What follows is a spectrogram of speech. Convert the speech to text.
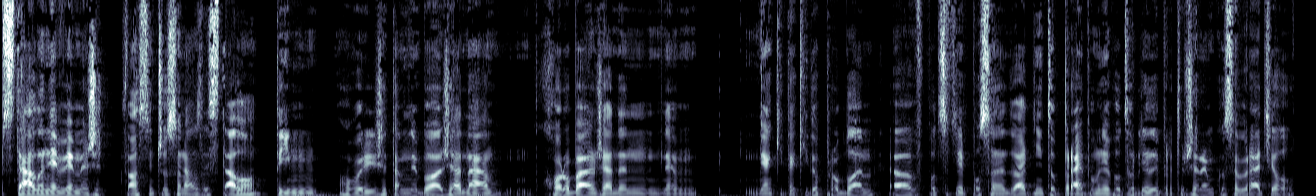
stále nevieme, že vlastne čo sa naozaj stalo. Tým hovorí, že tam nebola žiadna choroba, žiaden, neviem, nejaký takýto problém. V podstate posledné dva dní to práve po mne potvrdili, pretože Remko sa vrátil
